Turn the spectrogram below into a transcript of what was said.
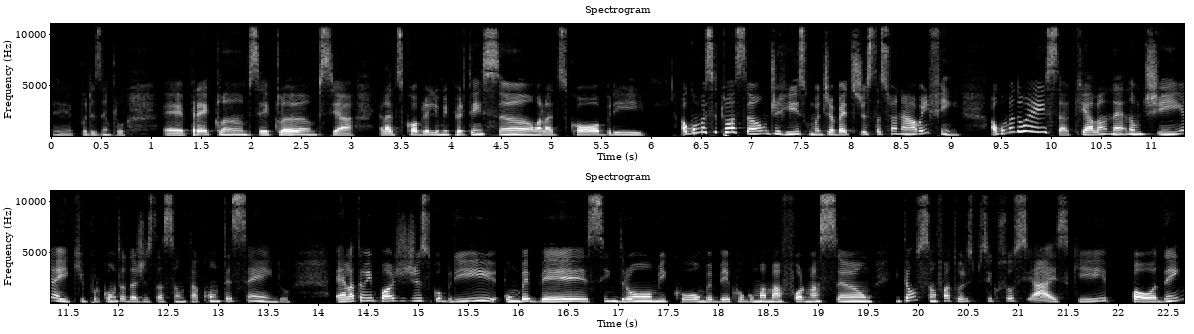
é, por exemplo, é, pré-eclâmpsia, eclâmpsia, ela descobre ali uma hipertensão, ela descobre alguma situação de risco, uma diabetes gestacional, enfim, alguma doença que ela né, não tinha e que por conta da gestação está acontecendo. Ela também pode descobrir um bebê sindrômico, um bebê com alguma má formação. Então, são fatores psicossociais que podem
